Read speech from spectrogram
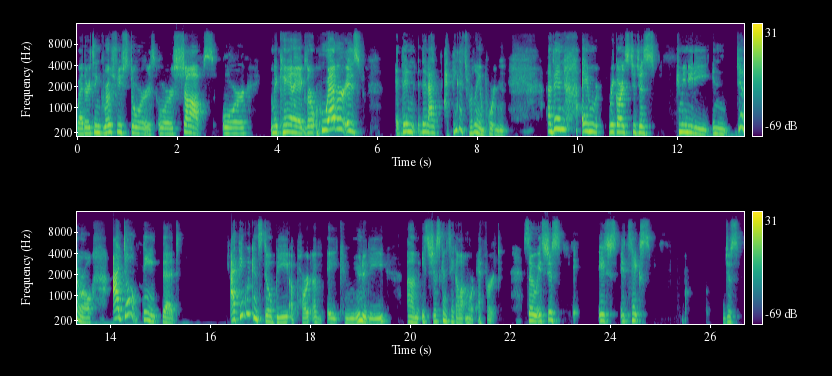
whether it's in grocery stores or shops or mechanics or whoever is then then I, I think that's really important. And then in regards to just community in general i don't think that i think we can still be a part of a community. Um, it's just going to take a lot more effort. So it's just it's it takes just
